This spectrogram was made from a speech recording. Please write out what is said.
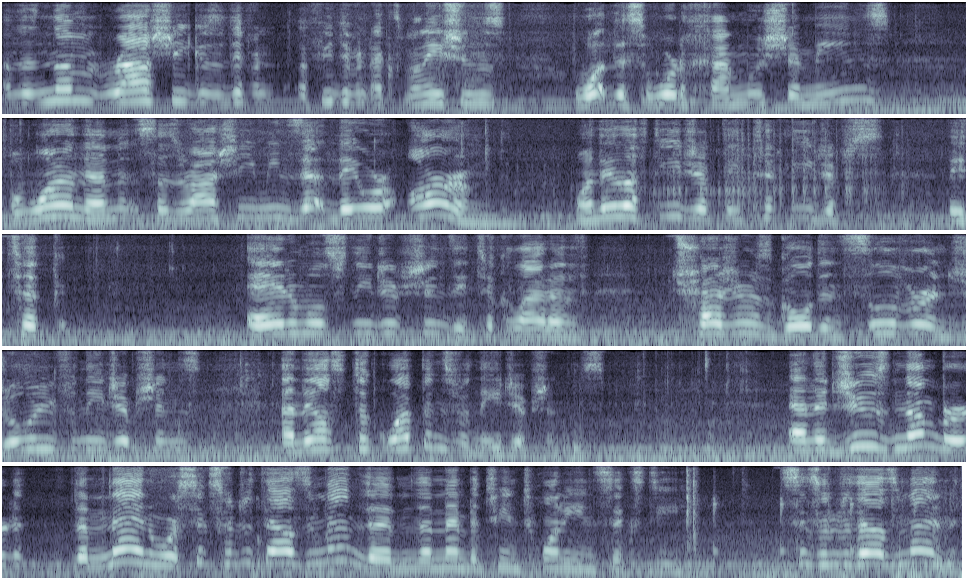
And there's none, Rashi gives a different, a few different explanations what this word chamusha means. But one of them, it says Rashi, means that they were armed. When they left Egypt, they took Egypt's, they took animals from the Egyptians. They took a lot of treasures, gold and silver, and jewelry from the Egyptians, and they also took weapons from the Egyptians. And the Jews numbered, the men were 600,000 men, the, the men between 20 and 60. 600,000 men.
